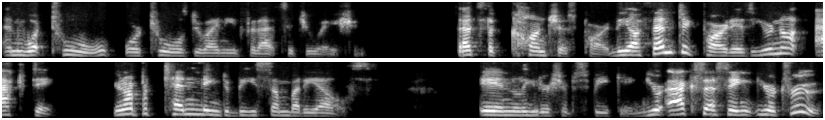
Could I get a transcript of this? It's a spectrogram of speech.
And what tool or tools do I need for that situation? That's the conscious part. The authentic part is you're not acting, you're not pretending to be somebody else in leadership speaking. You're accessing your truth.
